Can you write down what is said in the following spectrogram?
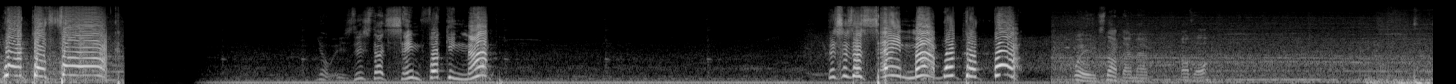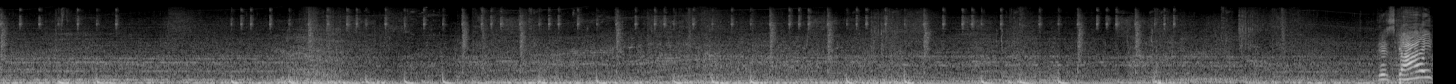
What the fuck? Yo, is this that same fucking map? This is the same map! What the fuck? Wait, it's not that map. My fault. This guy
